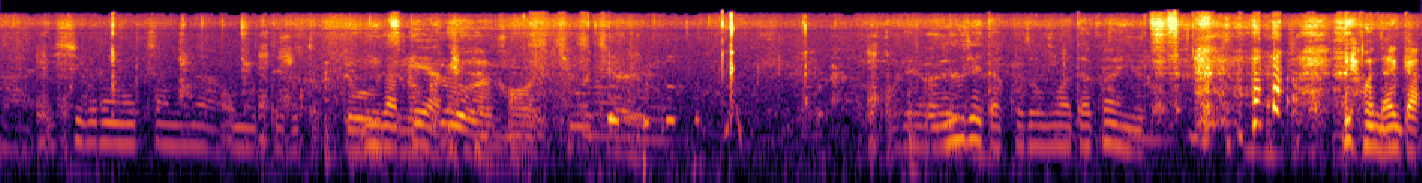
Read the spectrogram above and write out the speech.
な石黒のおっちゃんもな思ってると苦手やね黒が可愛い気持ち悪い。俺は濡れた子供は高い言うてでもなんか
